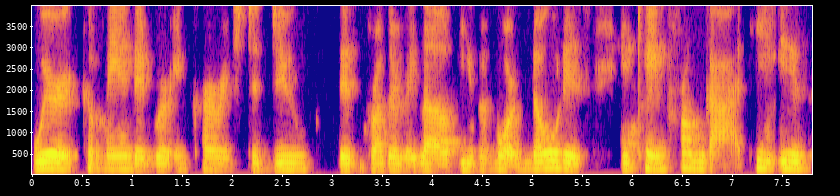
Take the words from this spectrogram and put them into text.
We're commanded, we're encouraged to do this brotherly love even more. Notice it came from God. He is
